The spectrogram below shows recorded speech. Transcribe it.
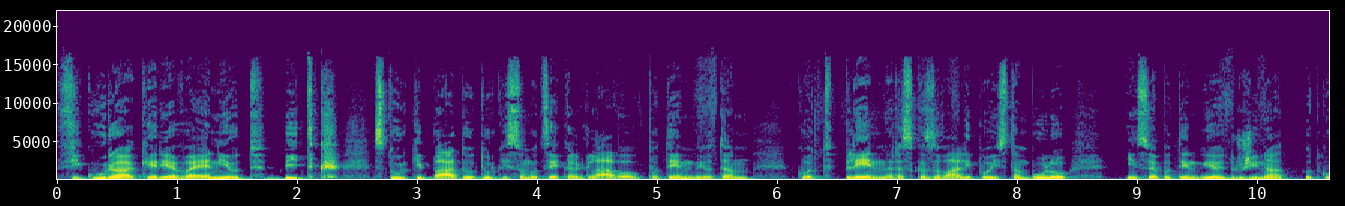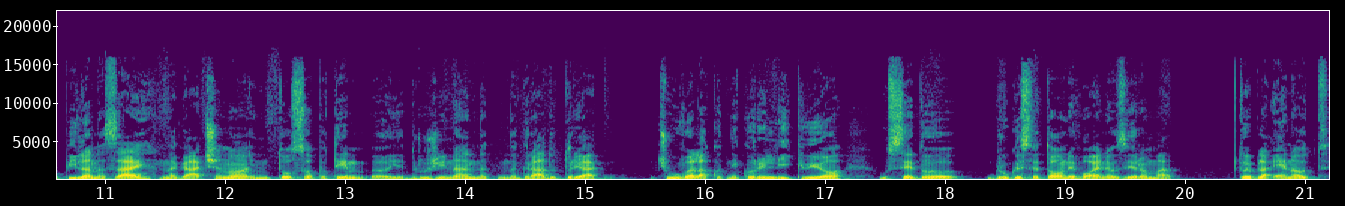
figura, ker je v eni od bitk s Turki padel, Turki so mu cekali glavo, potem jo tam kot plen razkazovali po Istanbulu. In so jo potem jo je družina odkupila nazaj, nagačeno, in to so potem eh, je družina na, na gradu Turjak čuvala kot neko relikvijo vse do druge svetovne vojne, oziroma to je bila ena od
